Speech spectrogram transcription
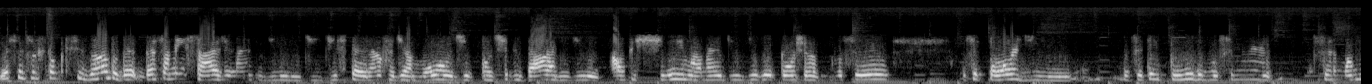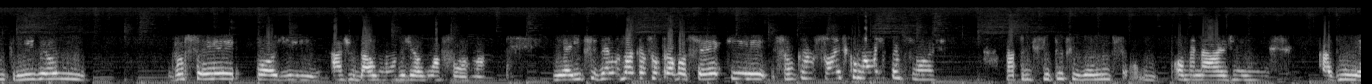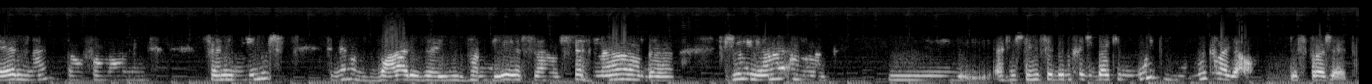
E as pessoas estão precisando de, dessa mensagem né, de, de, de, esperança, de amor, de positividade, de autoestima, né, de dizer, poxa, você, você pode, você tem tudo, você é um ser humano incrível e você pode ajudar o mundo de alguma forma. E aí fizemos uma canção para você que são canções com nome de pessoas. A princípio fizemos homenagens às mulheres, né? Então são nomes femininos. Fizemos vários aí, Vanessa, Fernanda, Juliana. E a gente tem recebido um feedback muito, muito legal desse projeto.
